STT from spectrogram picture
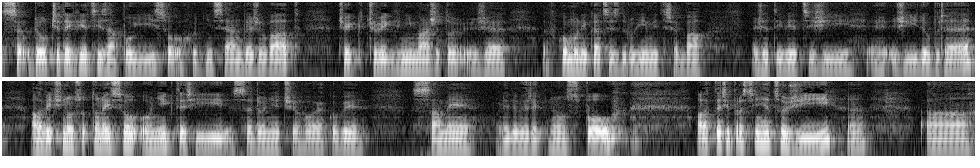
se do určitých věcí zapojí, jsou ochotní se angažovat. Člověk, člověk vnímá, že, to, že v komunikaci s druhými třeba že ty věci žijí, žijí dobře, ale většinou to nejsou oni, kteří se do něčeho jakoby sami lidově řeknou spou, ale kteří prostě něco žijí a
